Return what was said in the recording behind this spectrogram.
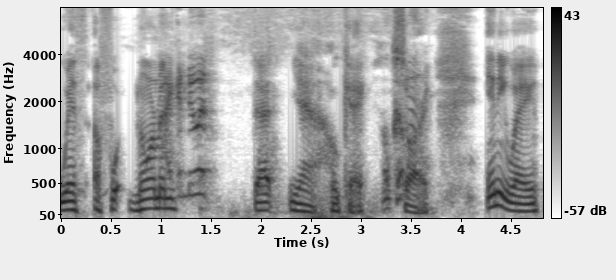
with a foot. Norman. I can do it. That, yeah, okay. Oh, Sorry. Anyway,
